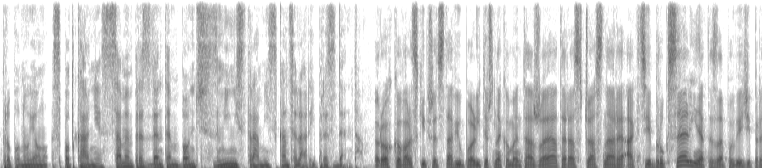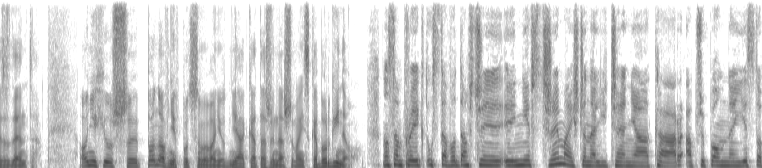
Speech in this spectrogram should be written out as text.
Proponują spotkanie z samym prezydentem bądź z ministrami z kancelarii prezydenta. Roch Kowalski przedstawił polityczne komentarze, a teraz czas na reakcję Brukseli na te zapowiedzi prezydenta. O nich już y, ponownie w podsumowaniu dnia Katarzyna Szymańska-Borginą. No sam projekt ustawodawczy y, nie wstrzyma jeszcze naliczenia kar, a przypomnę, jest to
